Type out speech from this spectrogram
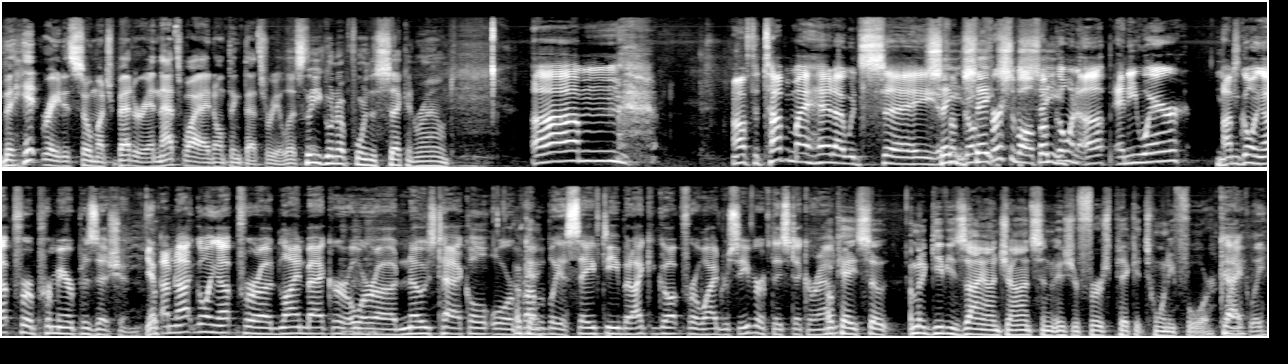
the hit rate is so much better and that's why i don't think that's realistic. Who are you going up for in the second round? Um. Off the top of my head, I would say, Say- if I'm go- say- first of all, if I'm going up anywhere, I'm going up for a premier position. Yep. I'm not going up for a linebacker or a nose tackle or Okay. probably a safety, but I could go up for a wide receiver if they stick around. Okay, so I'm going to give you Zion Johnson as your first pick at 24. Okay. Likely.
